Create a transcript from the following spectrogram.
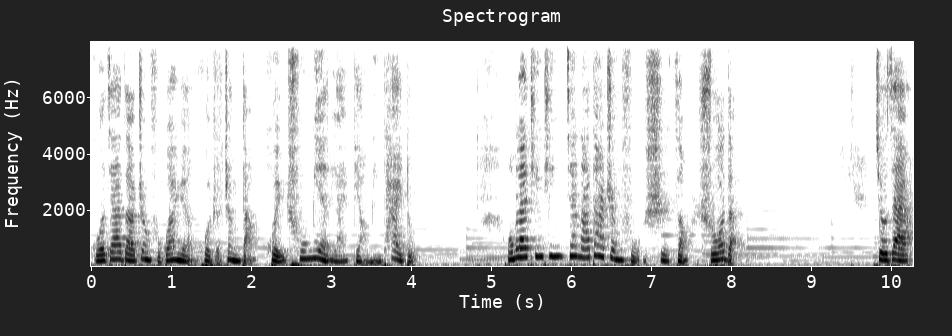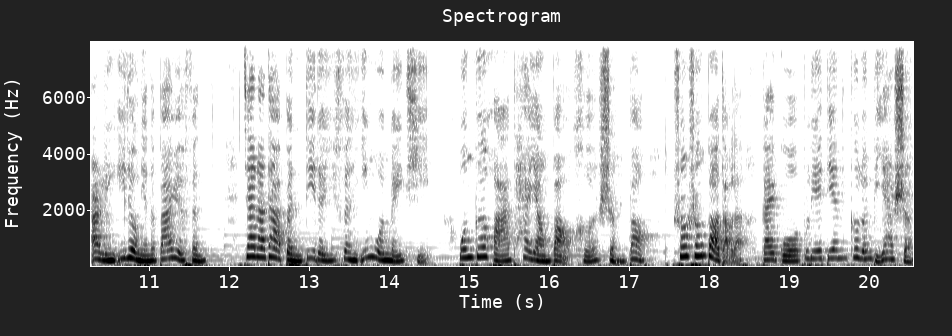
国家的政府官员或者政党会出面来表明态度。我们来听听加拿大政府是怎么说的。就在二零一六年的八月份，加拿大本地的一份英文媒体《温哥华太阳报》和《省报》双双报道了该国不列颠哥伦比亚省，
